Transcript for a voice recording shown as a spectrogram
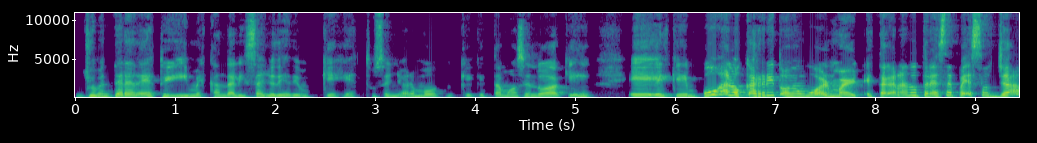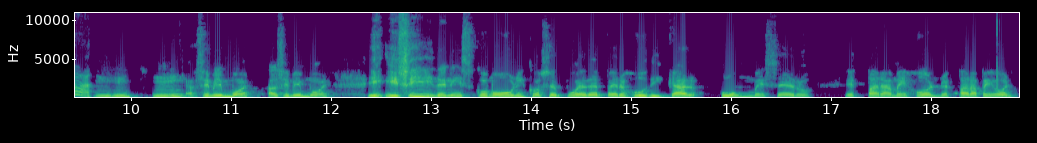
yo me enteré de esto y, me escandalicé. Yo dije, Dios, ¿qué es esto, señores? Mo- ¿Qué, estamos haciendo aquí? Eh, el que empuja los carritos en Walmart está ganando 13 pesos ya. Ujú, Así mismo es, así mismo es. Y, y sí, Denise, como único se puede perjudicar un mesero es para mejor, no es para peor.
